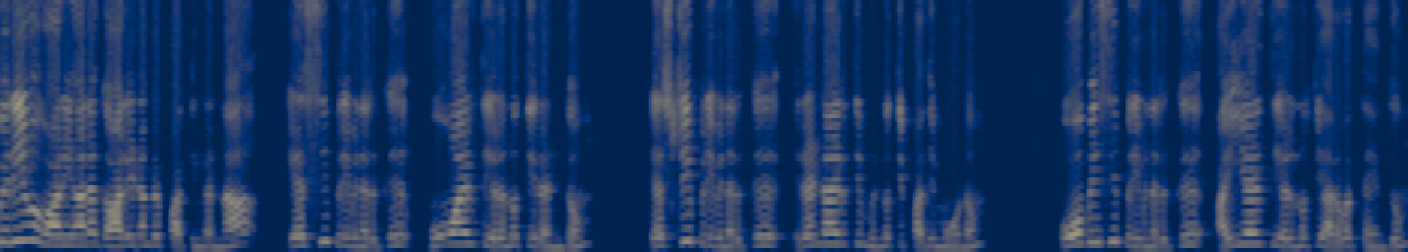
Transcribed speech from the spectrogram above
பிரிவு வாரியான காலியிடங்கள் பார்த்தீங்கன்னா, எஸ்சி பிரிவினருக்கு 3,702ம், எஸ்டி பிரிவினருக்கு இரண்டாயிரத்தி முன்னூற்றி பதிமூணும் ஓபிசி பிரிவினருக்கு ஐயாயிரத்தி எழுநூற்றி அறுபத்தைந்தும்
